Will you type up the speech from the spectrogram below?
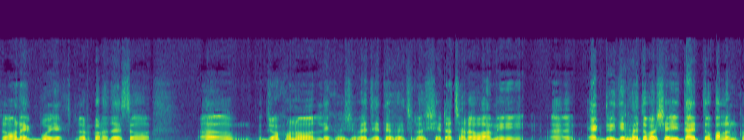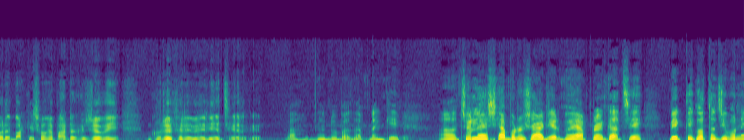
তো অনেক বই এক্সপ্লোর করা যায়। তো যখনও লেখক হিসেবে যেতে হয়েছিল সেটা ছাড়াও আমি এক দুই দিন হয়তো বা সেই দায়িত্ব পালন করে বাকি সময় পাঠক হিসেবেই ঘুরে ফিরে বেরিয়েছি আর কি। ধন্যবাদ আপনাকে। চলে আসি আবারও শাহরিয়ার ভাই আপনার কাছে। ব্যক্তিগত জীবনে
